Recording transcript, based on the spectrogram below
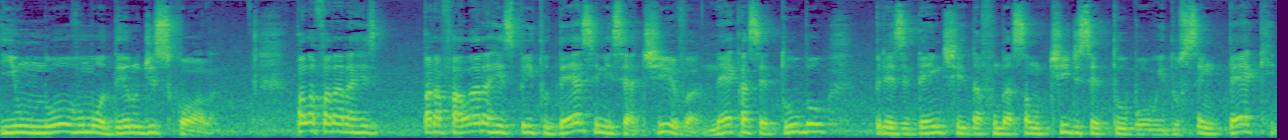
e um novo modelo de escola. Para falar a para falar a respeito dessa iniciativa, Neca Setúbal, presidente da Fundação TID Setúbal e do SEMPEC,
